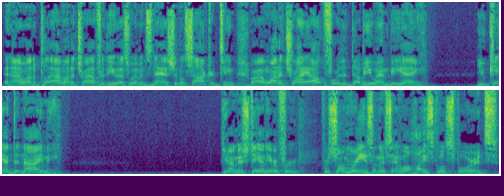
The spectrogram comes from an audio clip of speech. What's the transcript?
and I want to play. I want to try out for the U.S. Women's National Soccer Team, or I want to try out for the WNBA"? You can't deny me. Do you understand here? For for some reason, they're saying, well, high school sports,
